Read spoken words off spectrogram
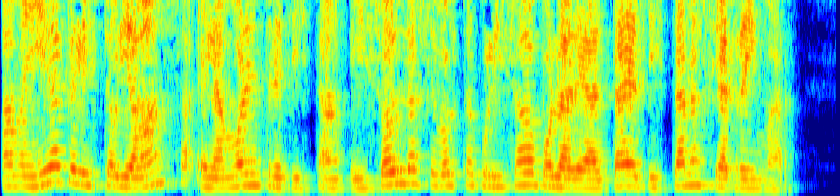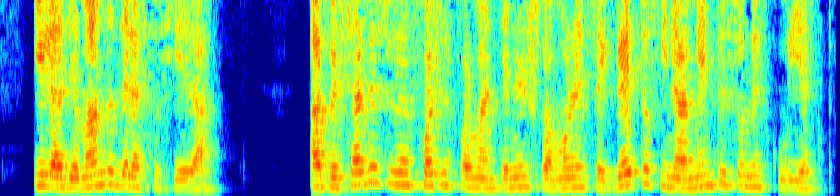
A medida que la historia avanza, el amor entre Tristán e Isolda se ve obstaculizado por la lealtad de Tristán hacia el rey Mar y las demandas de la sociedad. A pesar de sus esfuerzos por mantener su amor en secreto, finalmente son descubiertos.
